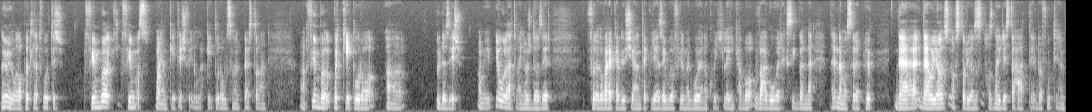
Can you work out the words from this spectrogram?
nagyon jó alapötlet volt, és a filmből, a film az majdnem két és fél óra, két óra 25 perc talán. A filmből vagy két óra a üldözés, ami jó látványos, de azért főleg a verekedős jelentek ugye ezekből a filmekből olyanok, hogy leginkább a vágó verekszik benne, de nem a szereplők. De, de hogy a, a sztori az, az nagy részt a háttérbe fut ilyen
